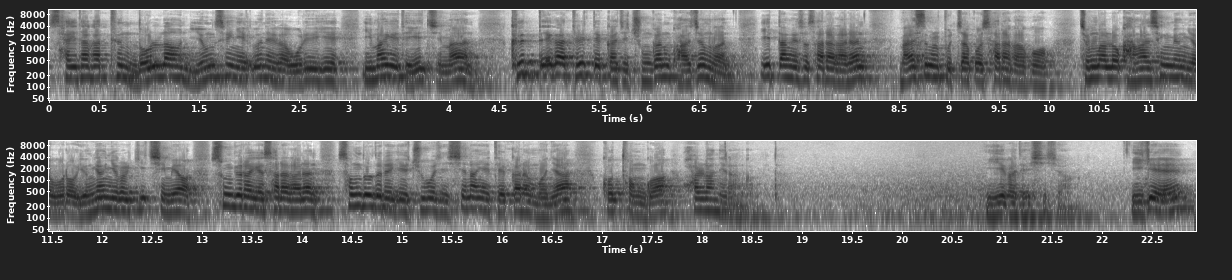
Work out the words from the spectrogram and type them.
사이다 같은 놀라운 영생의 은혜가 우리에게 임하게 되겠지만 그때가 될 때까지 중간 과정은 이 땅에서 살아가는 말씀을 붙잡고 살아가고 정말로 강한 생명력으로 영향력을 끼치며 순결하게 살아가는 성도들에게 주어진 신앙의 대가는 뭐냐? 고통과 환란이라는 겁니다. 이해가 되시죠? 이게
